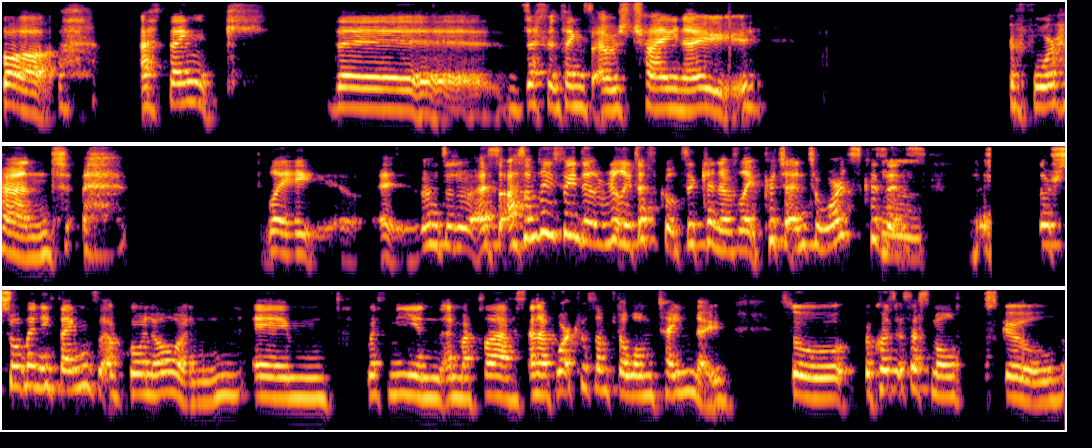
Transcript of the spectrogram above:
but I think the different things I was trying out beforehand like I don't know I sometimes find it really difficult to kind of like put it into words because mm. it's there's so many things that have gone on um, with me and, and my class and I've worked with them for a long time now so because it's a small school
